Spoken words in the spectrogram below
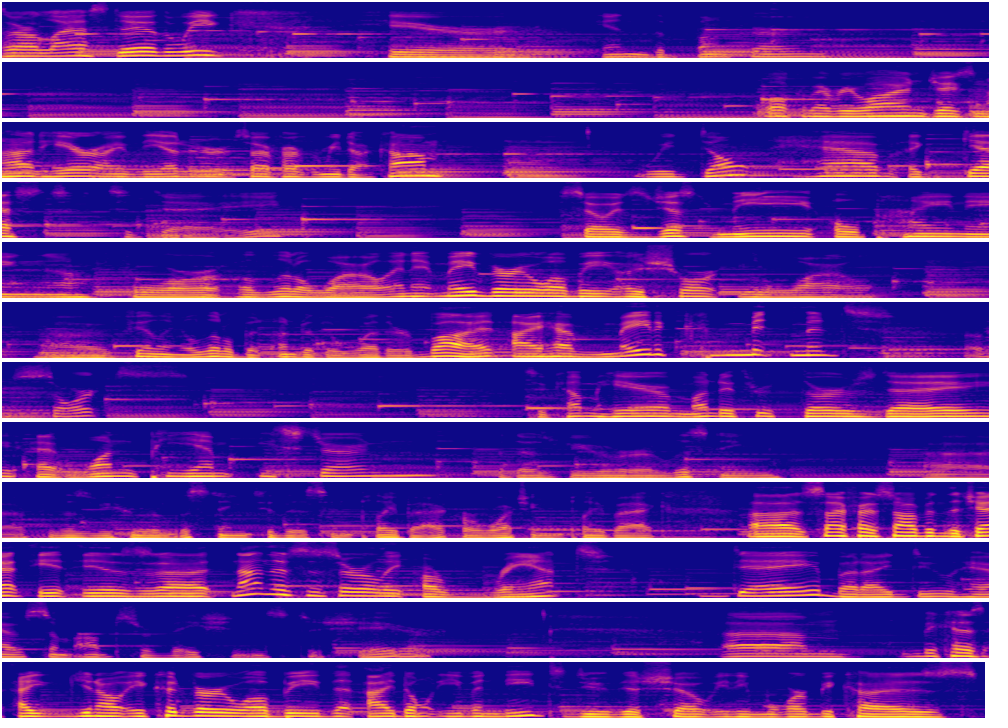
Is our last day of the week here in the bunker. Welcome, everyone. Jason Hunt here. I am the editor at sci fi for me.com. We don't have a guest today, so it's just me opining for a little while, and it may very well be a short little while. Uh, feeling a little bit under the weather, but I have made a commitment of sorts to come here Monday through Thursday at 1 p.m. Eastern. For those of you who are listening, uh, for those of you who are listening to this in playback or watching in playback, uh, Sci-Fi Snob in the chat. It is uh, not necessarily a rant day, but I do have some observations to share. Um, because I, you know, it could very well be that I don't even need to do this show anymore because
